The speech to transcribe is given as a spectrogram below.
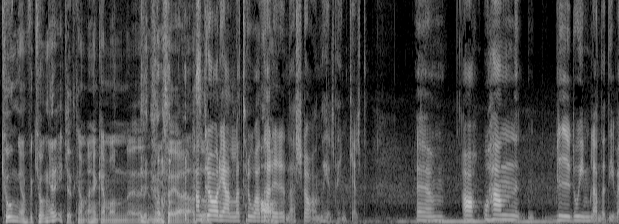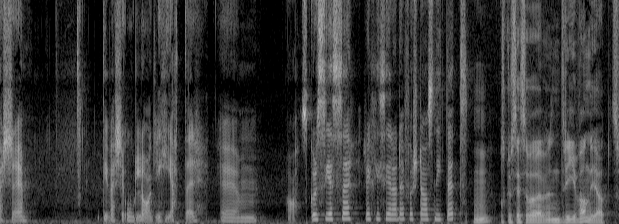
kungen för kungariket kan man, kan man eh, nog säga. Han Alltså, drar i alla trådar ja. i den där stan helt enkelt. Ehm, ja, och han blir då inblandad i diverse, diverse olagligheter. Um, ja, Scorsese regisserade första avsnittet. Mm. Och så var även drivande i att,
